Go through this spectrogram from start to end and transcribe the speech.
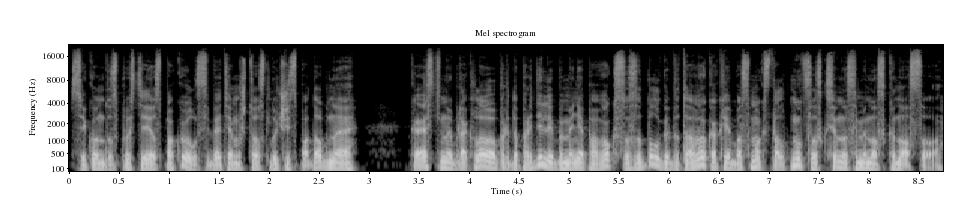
Секунду спустя я успокоил себя тем, что случись подобное. Кастин и Браклау предупредили бы меня по Воксу задолго до того, как я бы смог столкнуться с ксеносами нос к носу.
